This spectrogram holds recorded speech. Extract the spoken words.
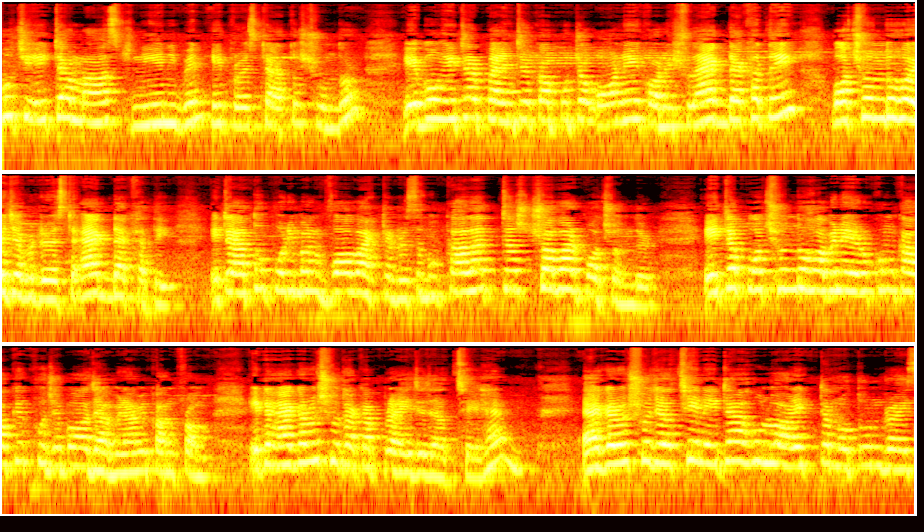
হচ্ছে এটা মাস্ট নিয়ে নেবেন, এই ড্রেসটা এত সুন্দর। এবং এটার প্যান্টের কাপড়টা অনেক অনেক সুন্দর। এক দেখাতেই পছন্দ হয়ে যাবে ড্রেসটা এক দেখাতেই। এটা এত পরিমাণ ওয়াও একটা ড্রেস এবং কালারটা সবার পছন্দের। এটা পছন্দ হবে না এরকম কাউকে খুঁজে পাওয়া যাবে না, আমি কনফার্ম এটা এগারোশো টাকা প্রাইজে যাচ্ছে হ্যাঁ? এগারোশো যাচ্ছে এটা হলো আরেকটা নতুন ড্রেস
